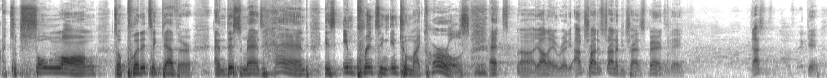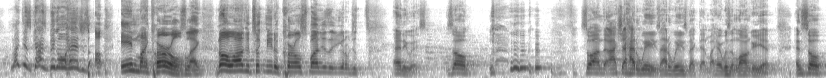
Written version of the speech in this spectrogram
I took so long to put it together, and this man's hand is imprinting into my curls. And uh, y'all ain't ready. I'm trying, just trying to be transparent today. That's what I was thinking. Like, this guy's big old hand just uh, in my curls. Like, no longer took me to curl sponges, and you know, just, anyways. So, so I'm actually I had waves. I had waves back then. My hair wasn't longer yet, and so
